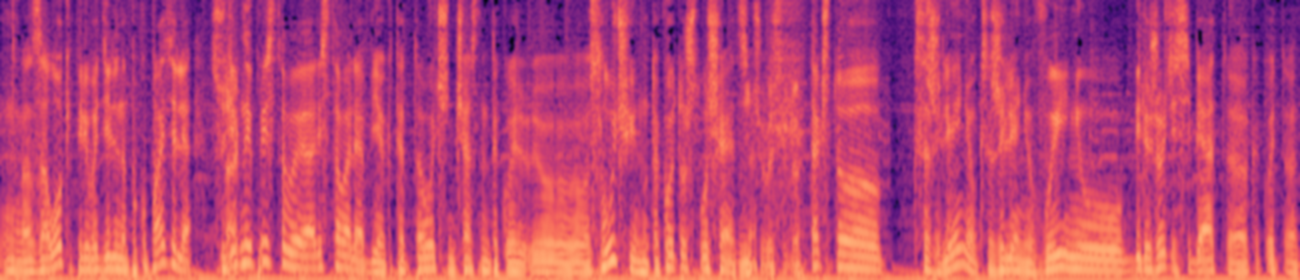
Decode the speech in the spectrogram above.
м, залог и переводили на покупателя, судебные приставы арестовали объект. Это очень частный такой э, случай, но такое тоже случается. Ничего себе. Так что, к сожалению, к сожалению, вы не убережете себя от э, какой-то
